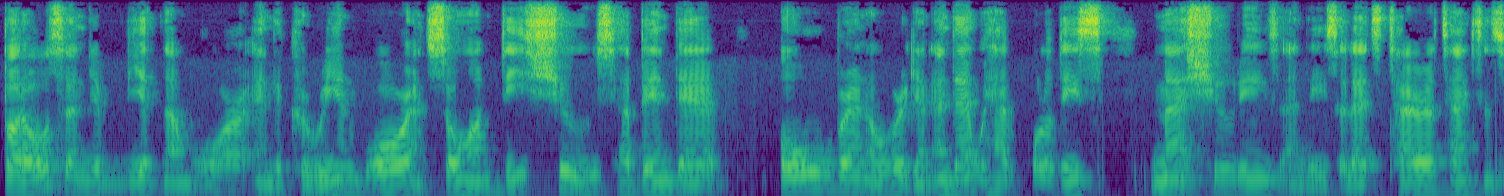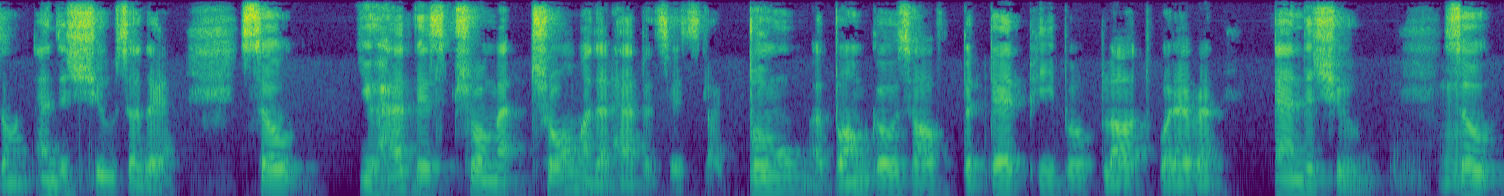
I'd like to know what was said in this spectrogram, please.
but also in the Vietnam War and the Korean War and so on, these shoes have been there over and over again. And then we have all of these mass shootings and these alleged terror attacks and so on, and the shoes are there. So you have this trauma trauma that happens. It's like boom, a bomb goes off, but dead people, blood, whatever, and the shoe. Mm. So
